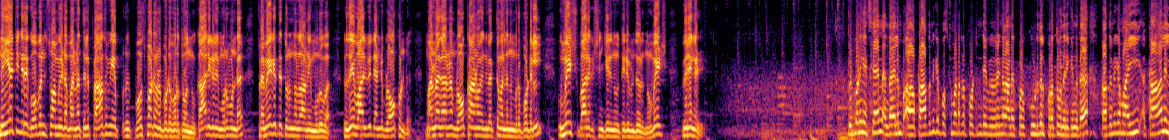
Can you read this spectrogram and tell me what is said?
നെയ്യാറ്റിങ്കര ഗോപൻ സ്വാമിയുടെ മരണത്തിൽ പ്രാഥമിക പോസ്റ്റ്മോർട്ടം റിപ്പോർട്ട് പുറത്തു വന്നു. കാലുകളിൽ മുറിവുണ്ട്. പ്രമേഹത്തെ തുടർന്നുള്ളതാണ് ഈ മുറിവ്. ഹൃദയവാൽവിൽ രണ്ട് ബ്ലോക്കുണ്ട്. മരണകാരണം ബ്ലോക്കാണോ എന്ന് വ്യക്തമല്ലെന്നും റിപ്പോർട്ടിൽ ഉമേഷ് ബാലകൃഷ്ണൻ ചേരുന്നു. തിരുവനന്തപുരത്ത്. ഉമേഷ് വിവരങ്ങൾ. ഗുഡ് മോർണിംഗ് എക്സ്കാൻ എന്തായാലും പ്രാഥമിക പോസ്റ്റ്മോർട്ടം റിപ്പോർട്ടിന്റെ വിവരങ്ങളാണ് ഇപ്പോൾ കൂടുതൽ പുറത്തു വന്നിരിക്കുന്നത്. പ്രാഥമികമായി കാലിൽ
